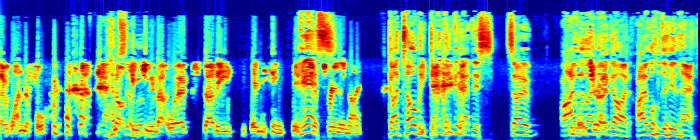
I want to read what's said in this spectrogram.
so wonderful. Not thinking about work, study, anything. It's yes. just really nice. God told me, don't think about this. So I will obey right. God. I will do that.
